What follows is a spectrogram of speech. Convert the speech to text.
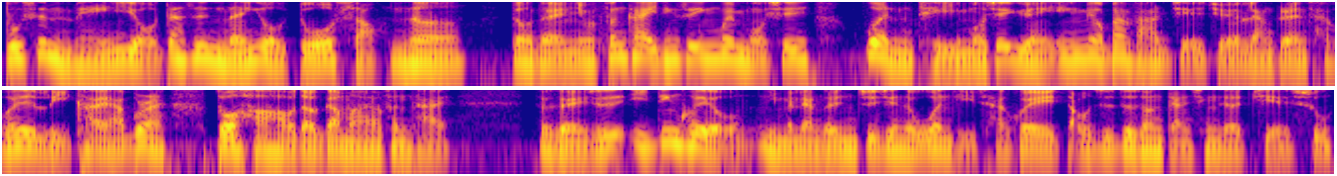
不是没有，但是能有多少呢？对不对？你们分开一定是因为某些问题、某些原因没有办法解决，两个人才会离开啊，不然都好好的，干嘛要分开？对不对？就是一定会有你们两个人之间的问题，才会导致这段感情的结束。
